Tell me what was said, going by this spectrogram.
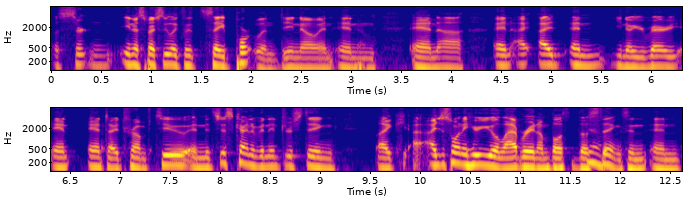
a certain you know especially like let's say Portland you know and and and uh and I I and you know you're very anti-Trump too and it's just kind of an interesting like I I just want to hear you elaborate on both of those Yeah. things and and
